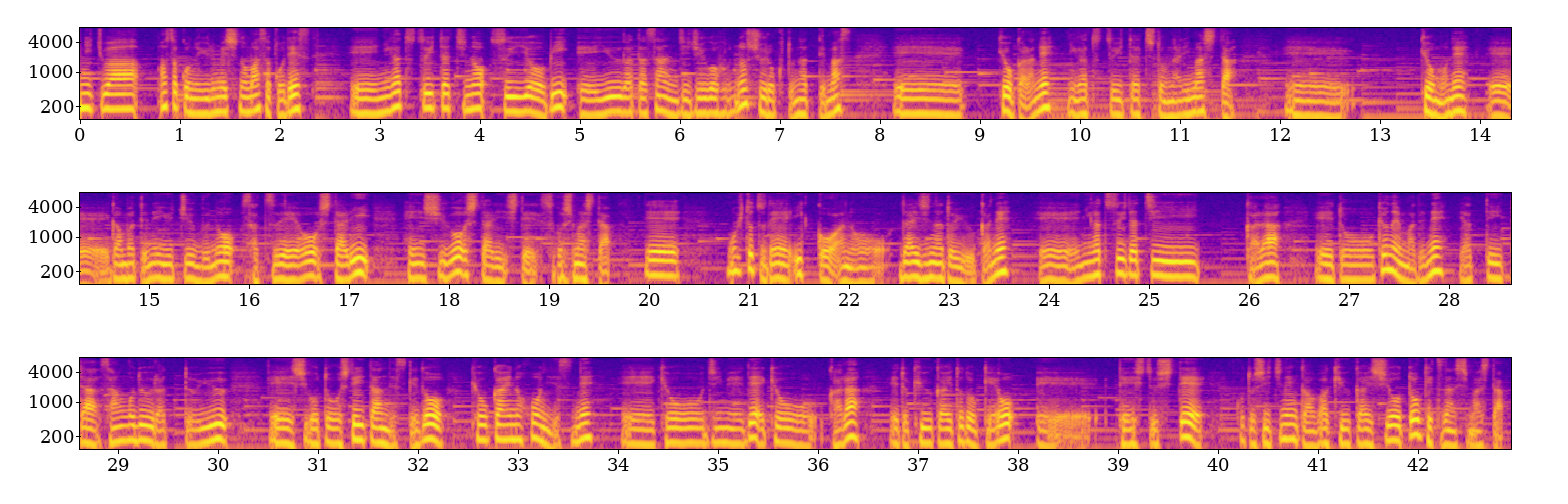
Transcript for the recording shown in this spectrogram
こんにちは、まさこのゆるめしのまさこです、えー、2月1日の水曜日、えー、夕方3時15分の収録となってます、えー、今日からね2月1日となりました、えー、今日もね、えー、頑張ってね YouTube の撮影をしたり編集をしたりして過ごしました。でもう一つね一個あの大事なというかね、えー、2月1日からえーと、去年までねやっていたサンゴドゥーラという、えー、仕事をしていたんですけど教会の方にですね、えー、教示名で今日から、えーと、休会届を、えー、提出して今年1年間は休会しようと決断しました、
